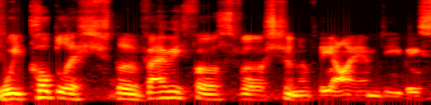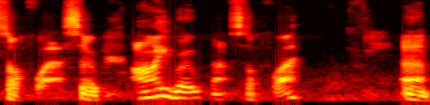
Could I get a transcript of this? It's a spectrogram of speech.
we published the very first version of the IMDb software. So I wrote that software. Um,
